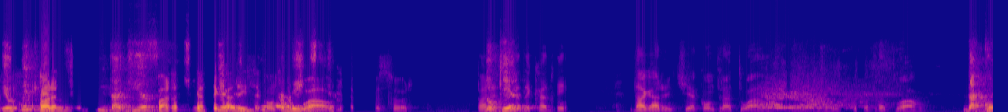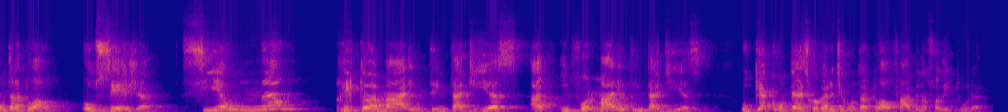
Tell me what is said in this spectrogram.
Eu tenho que Parece, 30 dias. parece que a decadência é contratual, né, professor? Parece Do quê? que a decadência da garantia contratual. Né? contratual. Da contratual. Ou seja, se eu não reclamar em 30 dias, a- informar em 30 dias, o que acontece com a garantia contratual, Fábio, na sua leitura?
